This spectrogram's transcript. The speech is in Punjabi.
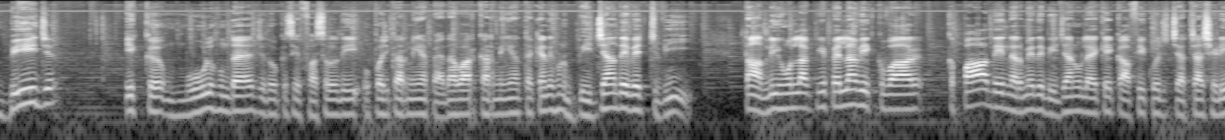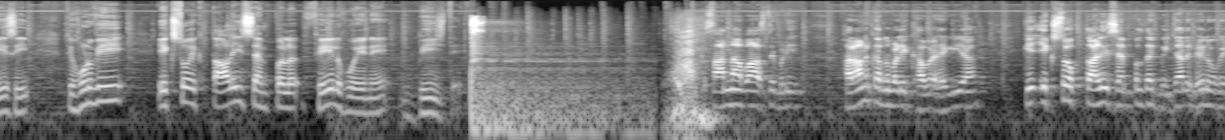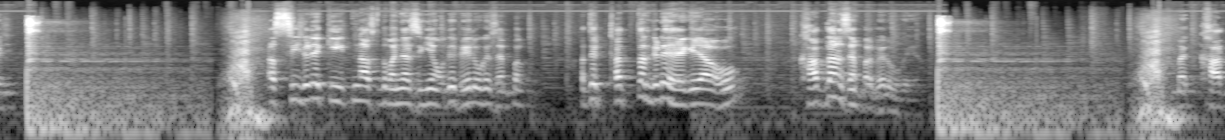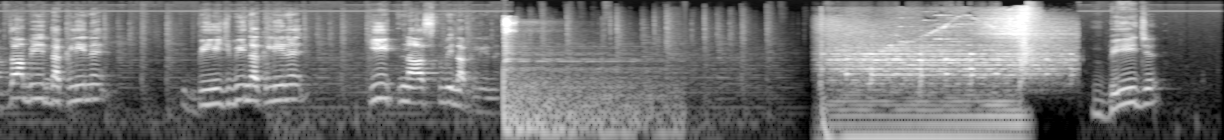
ਬੀਜ ਇੱਕ ਮੂਲ ਹੁੰਦਾ ਹੈ, ਜਦੋਂ ਕਿਸੇ ਫਸਲ ਦੀ ਉਪਜ ਕਰਨੀ ਹੈ, ਪੈਦਾਵਾਰ ਕਰਨੀ ਹੈ, ਤਾਂ ਕਹਿੰਦੇ ਹੁਣ ਬੀਜਾਂ ਦੇ ਵਿੱਚ ਵੀ ਧਾਂਦਲੀ ਹੋਣ ਲੱਗ ਪਈ ਹੈ। ਪਹਿਲਾਂ ਵੀ ਇੱਕ ਵਾਰ ਕਪਾਹ ਦੇ ਨਰਮੇ ਦੇ ਬੀਜਾਂ ਨੂੰ ਲੈ ਕੇ ਕਾਫੀ ਕੁਝ ਚਰਚਾ ਛਿੜੀ ਸੀ ਤੇ ਹੁਣ ਵੀ 141 ਸੈਂਪਲ ਫੇਲ ਹੋਏ ਨੇ ਬੀਜ ਦੇ। ਕਿਸਾਨਾਂ ਵਾਸਤੇ ਬੜੀ ਹੈਰਾਨ ਕਰਨ ਵਾਲੀ ਖਬਰ ਹੈਗੀ ਆ ਕਿ 141 ਸੈਂਪਲ ਤਾਂ ਬੀਜਾਂ ਦੇ ਫੇਲ ਹੋ ਗਏ ਜੀ। 80 ਜਿਹੜੇ ਕੀਟਨਾਸ਼ਕ ਦਵਾਈਆਂ ਸੀਗੀਆਂ, ਉਹਦੇ ਫੇਲ ਹੋ ਗਏ ਸੈਂਪਲ ਅਤੇ 78 ਜਿਹੜੇ ਹੈਗੇ ਆ, ਉਹ ਖਾਦਾਂ ਦੇ ਸੈਂਪਲ ਫੇਲ ਹੋ ਗਏ ਆ। ਮੈਂ ਖਾਦਾਂ ਵੀ ਨਕਲੀ ਨੇ, ਬੀਜ ਵੀ ਨਕਲੀ ਨੇ, ਕੀਟਨਾਸ਼ਕ ਵੀ ਨਕਲੀ ਨੇ। ਬੀਜ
